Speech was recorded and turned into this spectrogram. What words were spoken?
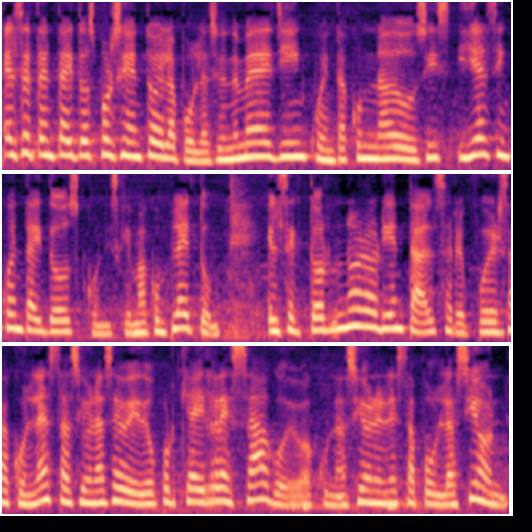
El 72% de la población de Medellín cuenta con una dosis y el 52% con esquema completo. El sector nororiental se refuerza con la estación Acevedo porque hay rezago de vacunación en esta población.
